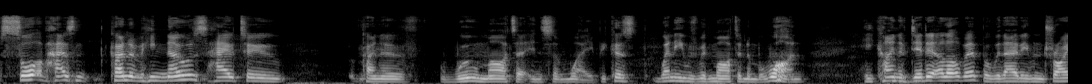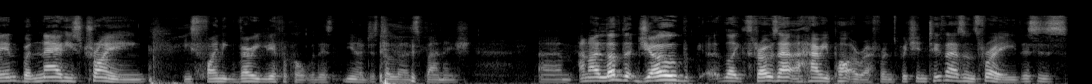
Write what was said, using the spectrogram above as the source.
sort of hasn't kind of. He knows how to kind of woo Marta in some way because when he was with Marta number one, he kind of did it a little bit, but without even trying. But now he's trying. He's finding it very difficult with this, you know, just to learn Spanish. Um, and I love that Gob like throws out a Harry Potter reference, which in 2003, this is,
